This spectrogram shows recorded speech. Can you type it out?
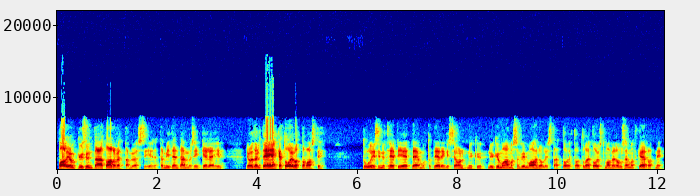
paljon kysyntää ja tarvetta myös siihen, että miten tämmöisiin keleihin, joita nyt ei ehkä toivottavasti tulisi nyt heti eteen, mutta tietenkin se on nyky, nykymaailmassa hyvin mahdollista, että toi, toi tulee toistumaan vielä useammat kerrat, niin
